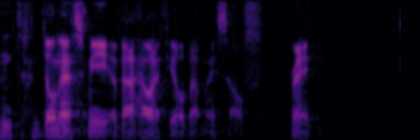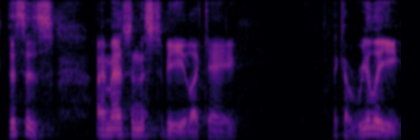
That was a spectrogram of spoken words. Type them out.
don't ask me about how I feel about myself, right? This is, I imagine this to be like a, like a really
